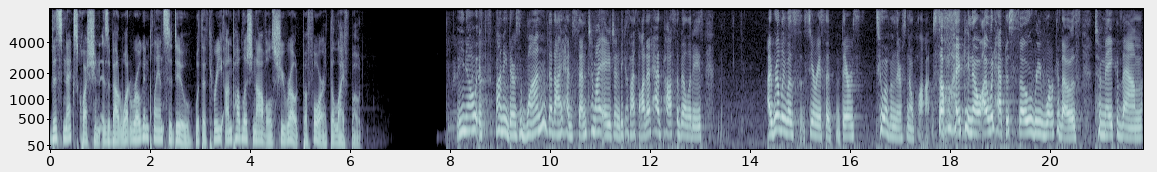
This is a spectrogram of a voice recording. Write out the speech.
This next question is about what Rogan plans to do with the three unpublished novels she wrote before The Lifeboat. You know, it's funny. There's one that I had sent to my agent because I thought it had possibilities. I really was serious that there's two of them, there's no plot. So, like, you know, I would have to so rework those to make them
